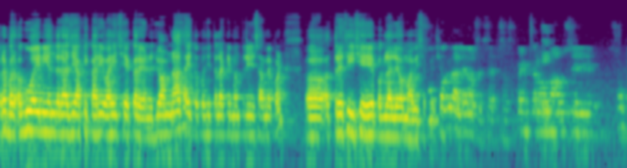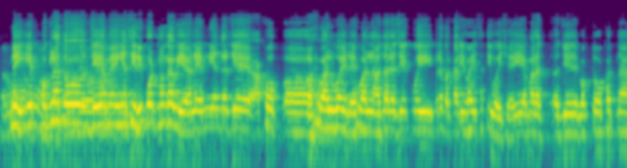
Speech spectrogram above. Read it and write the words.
બરાબર, અગુવાઈની અંદર આજે આખી કાર્યવાહી છે, કરે અને જો આમ ના થાય તો પછી તલાટી મંત્રી સામે પણ અત્રેથી છે એ પગલાં લેવામાં આવી શકે છે. નહીં, એ પગલાં તો જે અમે અહીંયાથી રિપોર્ટ મંગાવીએ અને એમની અંદર જે આખો અહેવાલ હોય ને, અહેવાલના આધારે જે કોઈ બરાબર કાર્યવાહી થતી હોય છે, એ અમારા, જે વખતો વખતના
